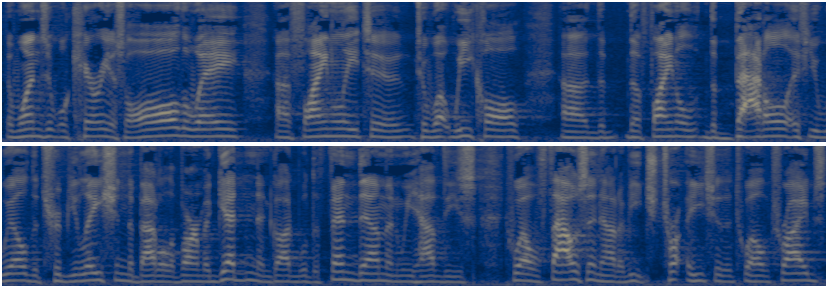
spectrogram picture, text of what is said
the ones that will carry us all the way uh, finally to, to what we call uh, the, the final, the battle, if you will, the tribulation, the battle of Armageddon, and God will defend them. And we have these 12,000 out of each, tri- each of the 12 tribes.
